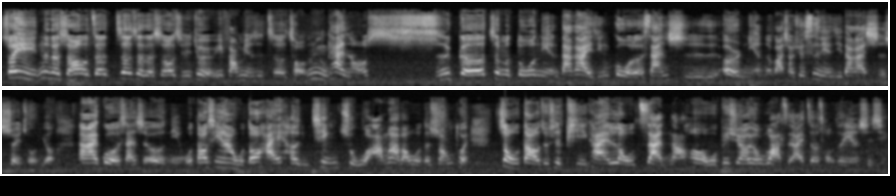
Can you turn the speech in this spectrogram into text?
所以那个时候遮遮着的时候，其实就有一方面是遮丑。你看，然后时隔这么多年，大概已经过了三十二年了吧？小学四年级大概十岁左右，大概过了三十二年，我到现在我都还很清楚，我阿妈把我的双腿皱到就是皮开肉绽，然后我必须要用袜子来遮丑这件事情。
